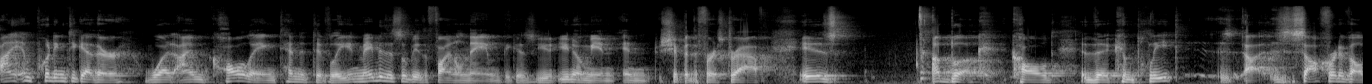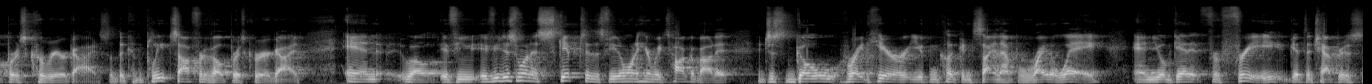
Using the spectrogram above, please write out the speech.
I am putting together what I'm calling tentatively, and maybe this will be the final name because you, you know me in, in Ship at the First Draft, is a book called The Complete uh, software developer's career guide. So the complete software developer's career guide. And well if you if you just want to skip to this if you don't want to hear me talk about it just go right here. You can click and sign up right away and you'll get it for free. Get the chapters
